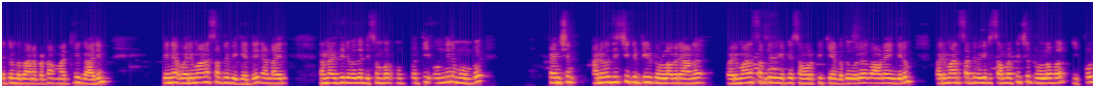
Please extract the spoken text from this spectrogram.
ഏറ്റവും പ്രധാനപ്പെട്ട മറ്റൊരു കാര്യം. പിന്നെ വരുമാന സർട്ടിഫിക്കറ്റ് രണ്ടായിരത്തി രണ്ടായിരത്തി ഇരുപത് ഡിസംബർ മുപ്പത്തി ഒന്നിന് മുമ്പ് പെൻഷൻ അനുവദിച്ച് കിട്ടിയിട്ടുള്ളവരാണ് വരുമാന സർട്ടിഫിക്കറ്റ് സമർപ്പിക്കേണ്ടത്. ഓരോ തവണയെങ്കിലും വരുമാന സർട്ടിഫിക്കറ്റ് സമർപ്പിച്ചിട്ടുള്ളവർ ഇപ്പോൾ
